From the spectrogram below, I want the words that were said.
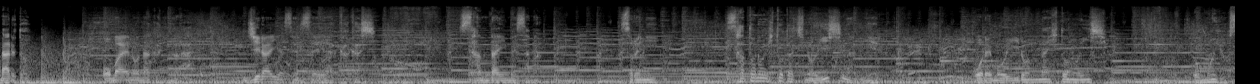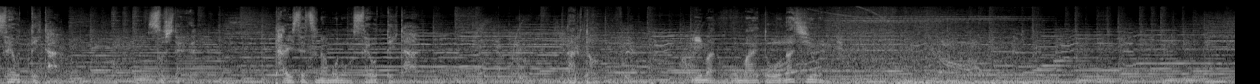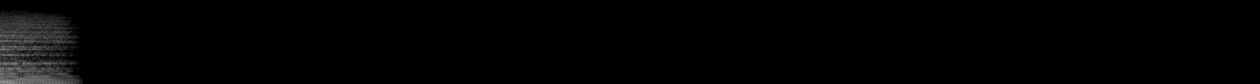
ナルト。お前の中にはジライア先生やカカシ三代目様。それに里の人たちの意志が見える。俺もいろんな人の意志思いを背負っていた。そして大切なものを背負っていた。ナルト今のお前と同じようにね。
